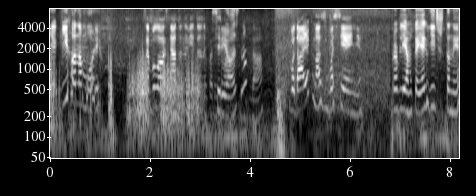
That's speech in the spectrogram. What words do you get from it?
Як бігла на морі. Це було знято на відео, не переживай. Серйозно? Да. Вода як у нас в басейні. Проблемка, як вдіть штани.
